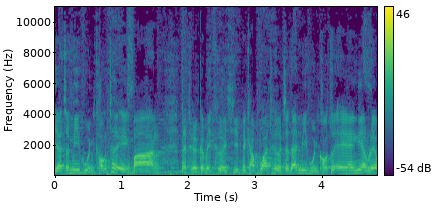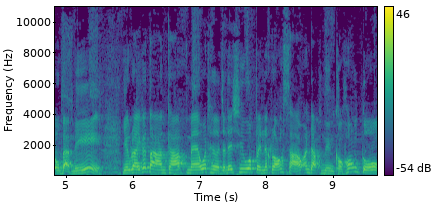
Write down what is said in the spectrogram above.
อยากจะมีหุ่นของเธอเองบ้าง แต่เธอก็ไม่เคยคิดนะครับว่าเธอจะได้มีหุ่นของตัวเองเนี่ยเร็วแบบนี้ อย่างไรก็ตามครับ แม้ว่าเธอจะได้ชื่อว่าเป็นนักร้องสาวอันดับหนึ่งของฮ่องกง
